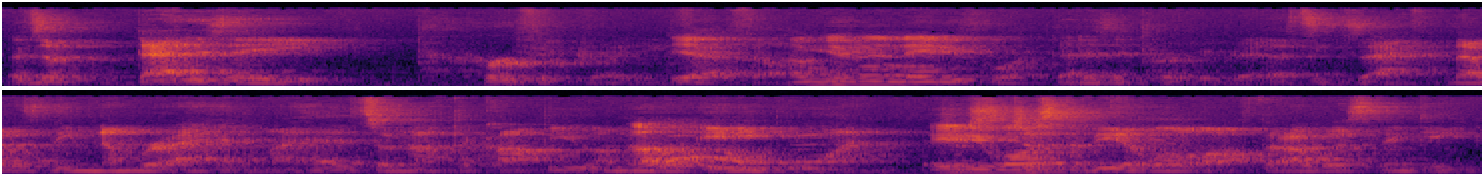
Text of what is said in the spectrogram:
That's a that is a perfect rating. Yeah. I'm giving it an 84. That is a perfect rating. That's exact. That was the number I had in my head. So not to copy you, I'm gonna Oh, go 81. Just- 81? Just, to be a little off, but I was thinking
